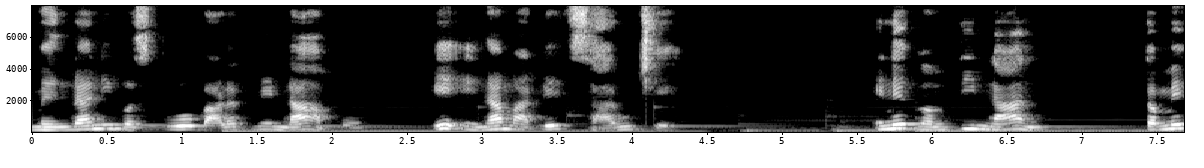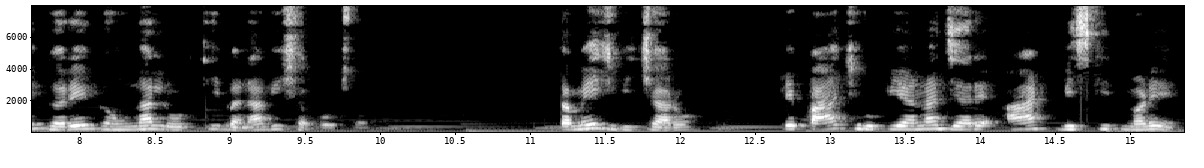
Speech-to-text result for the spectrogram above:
મેંદાની વસ્તુઓ બાળકને ના આપો, એ એના માટે જ સારું છે. એને ગમતી નાન તમે ઘરે ઘઉંના લોટથી બનાવી શકો છો. તમે જ વિચારો કે પાંચ રૂપિયાના જ્યારે આઠ બિસ્કિટ મળે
